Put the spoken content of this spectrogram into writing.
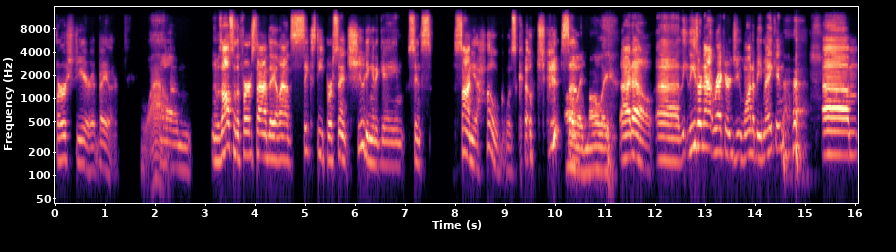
first year at Baylor. Wow. Um, it was also the first time they allowed 60% shooting in a game since Sonja Hogg was coach. so, Holy moly. I know. Uh, th- these are not records you want to be making. um,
